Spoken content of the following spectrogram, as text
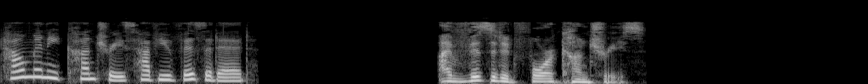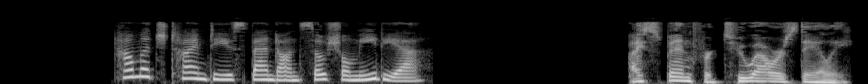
How many countries have you visited? I've visited four countries. How much time do you spend on social media? I spend for two hours daily.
